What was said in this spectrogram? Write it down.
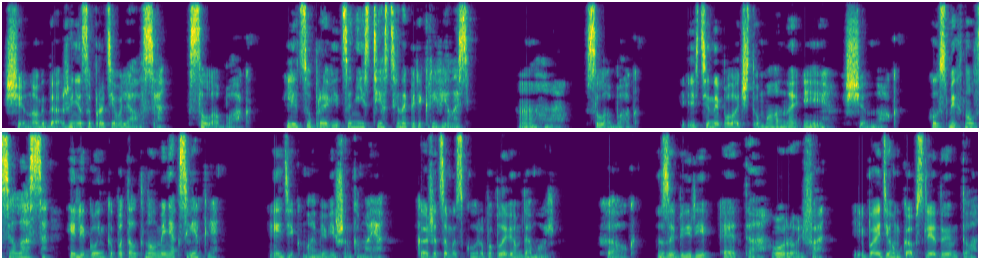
Щенок даже не сопротивлялся. Слабак. Лицо провидца неестественно перекривилось. Ага, слабак. Истинный палач тумана и щенок. Усмехнулся Ласса и легонько подтолкнул меня к светле. Иди к маме, вишенка моя. Кажется, мы скоро поплывем домой. Хаук, забери это у Рольфа. И пойдем-ка обследуем то,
